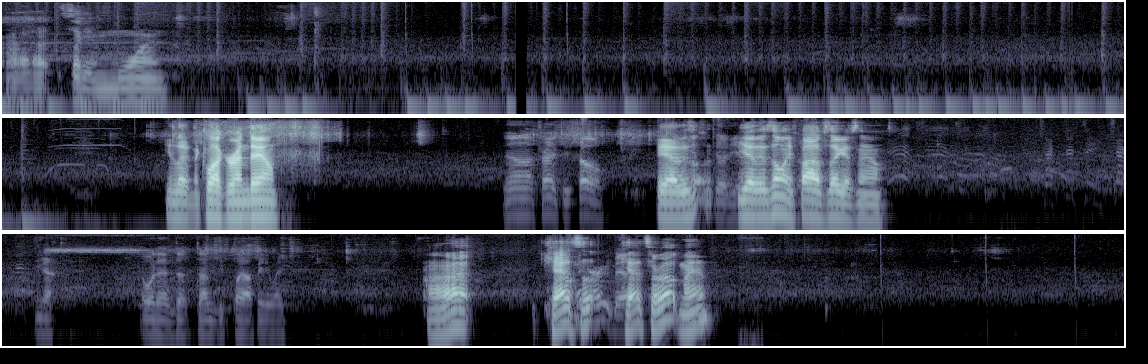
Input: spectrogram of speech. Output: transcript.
Uh, second one. You letting the clock run down? No, I'm not trying to. Oh, Yeah, there's good, yeah, there's only five seconds now. Yeah, I wouldn't have time to get playoff anyway. All right, cats, hey, cats are up, man.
